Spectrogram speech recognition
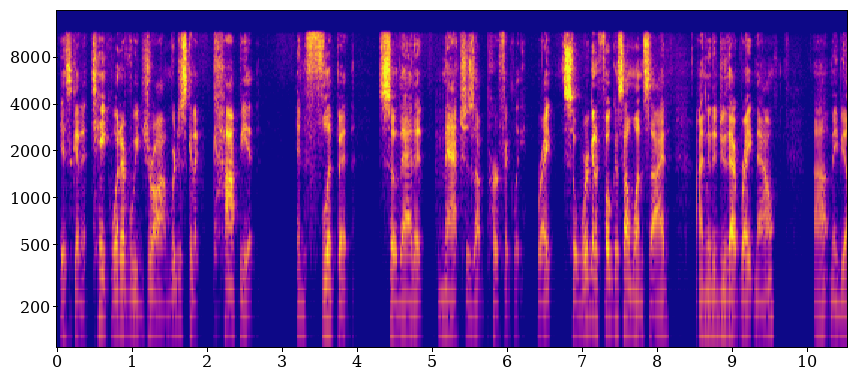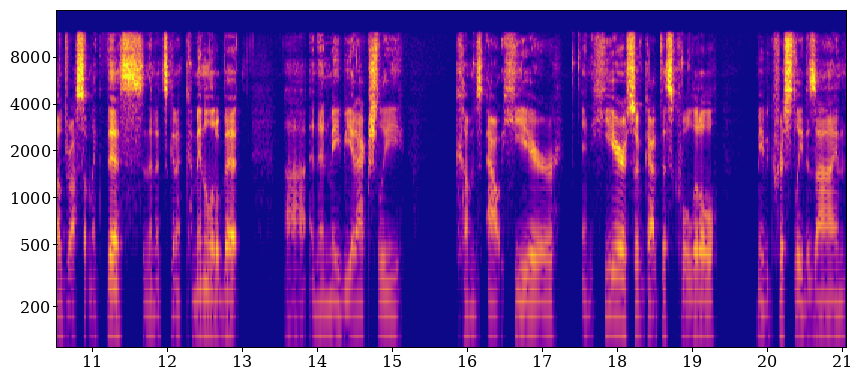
is going to take whatever we draw and we're just going to copy it and flip it so that it matches up perfectly, right? So we're going to focus on one side. I'm going to do that right now. Uh, maybe I'll draw something like this, and then it's going to come in a little bit. Uh, and then maybe it actually comes out here and here. So I've got this cool little maybe crystally design.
